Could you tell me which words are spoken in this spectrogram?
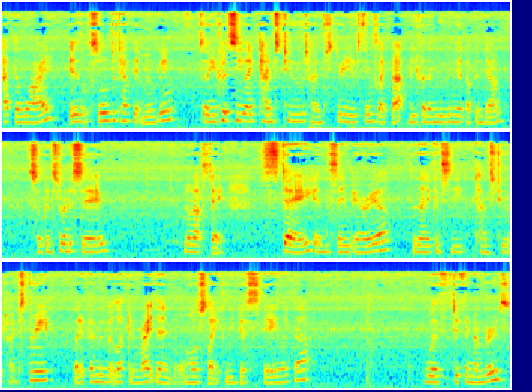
at the y, it'll still detect it moving, so you could see like times 2, times 3, or things like that because I'm moving it up and down. So it can sort of say, no not stay, stay in the same area. So then it could see times 2 or times 3. But if I move it left and right, then it will most likely just stay like that with different numbers.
